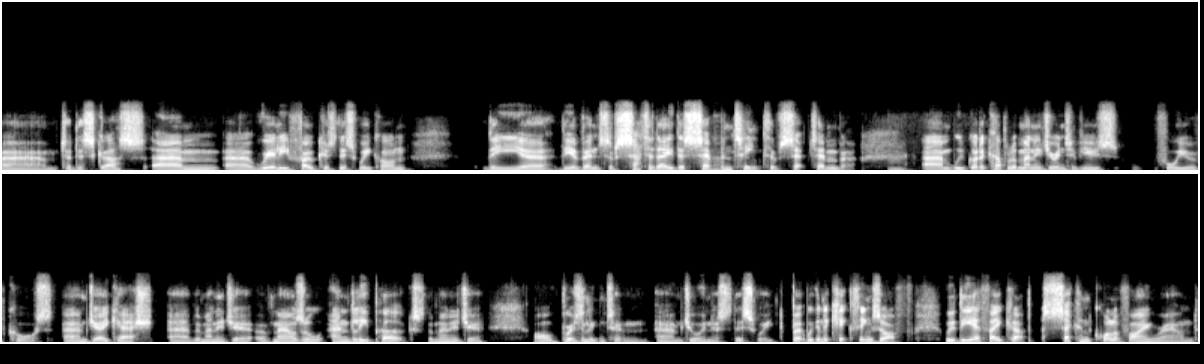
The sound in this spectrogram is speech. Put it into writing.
um, to discuss. Um, uh, really focused this week on the uh, the events of Saturday, the seventeenth of September. Mm. Um, we've got a couple of manager interviews for you, of course. Um, Jake Ash, uh, the manager of Mousehole, and Lee Perks, the manager of Brislington, um, join us this week. But we're going to kick things off with the FA Cup second qualifying round.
